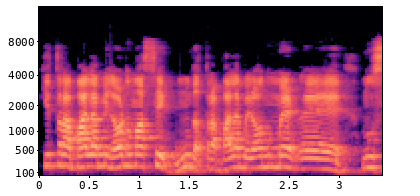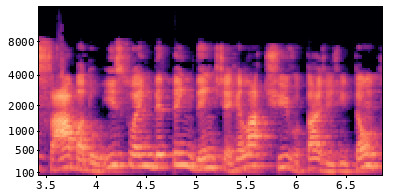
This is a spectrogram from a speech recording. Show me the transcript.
que trabalha melhor numa segunda, trabalha melhor no, é, no sábado. Isso é independente, é relativo, tá, gente? Então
